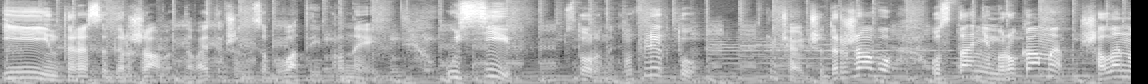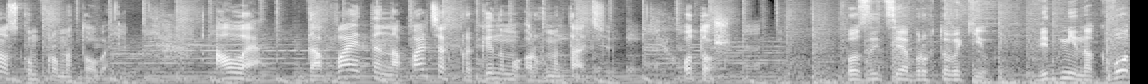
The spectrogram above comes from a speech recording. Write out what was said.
і інтереси держави. Давайте вже не забувати і про неї. Усі сторони конфлікту, включаючи державу, останніми роками шалено скомпрометовані. Але давайте на пальцях прикинемо аргументацію. Отож, позиція брухтовиків. Відміна квот,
